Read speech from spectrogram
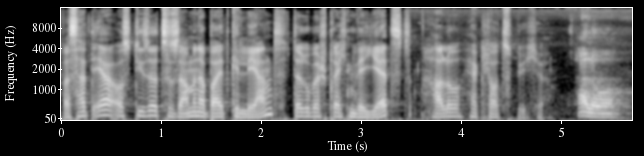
Was hat er aus dieser Zusammenarbeit gelernt? Darüber sprechen wir jetzt. Hallo, Herr Klotzbücher. Hallo.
